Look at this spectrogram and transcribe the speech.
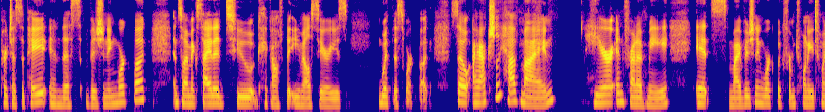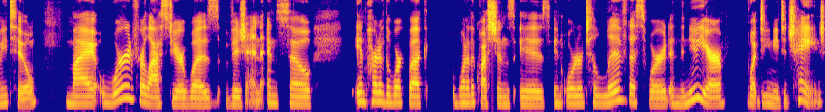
participate in this visioning workbook. And so I'm excited to kick off the email series with this workbook. So I actually have mine here in front of me. It's my visioning workbook from 2022. My word for last year was vision. And so in part of the workbook, one of the questions is in order to live this word in the new year, what do you need to change?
